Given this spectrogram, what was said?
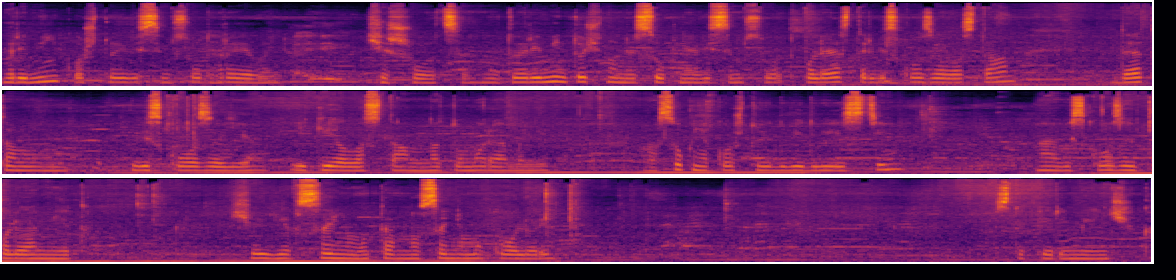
Ремінь коштує 800 гривень. Чи що це? Ну то ремінь точно не сукня 800. Поліестер, віскоза, еластан. Де там віскоза є? Який еластан на тому ремені? А сукня коштує 2200. А віскоза і поліамід. Що є в синьому, темно-синьому кольорі. Ось такий ремінчик.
